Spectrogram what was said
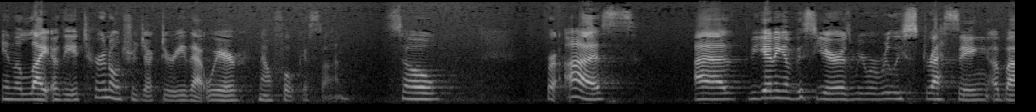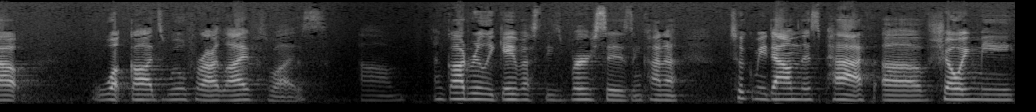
in the light of the eternal trajectory that we're now focused on. So, for us, at the beginning of this year, as we were really stressing about what God's will for our lives was, um, and God really gave us these verses and kind of took me down this path of showing me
